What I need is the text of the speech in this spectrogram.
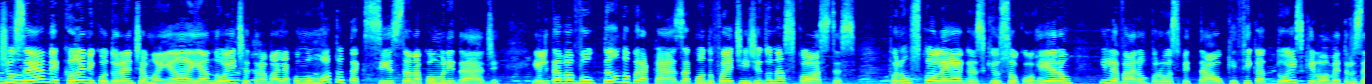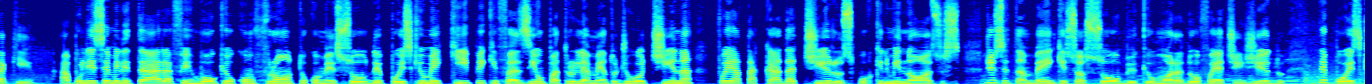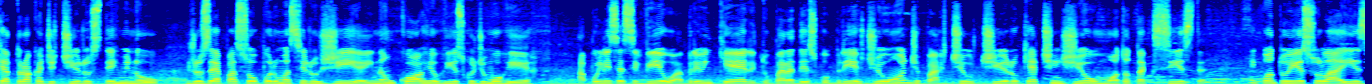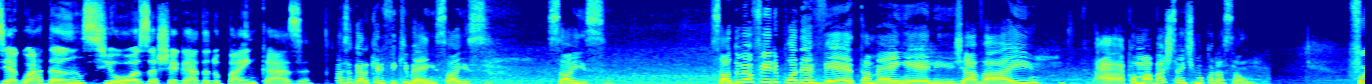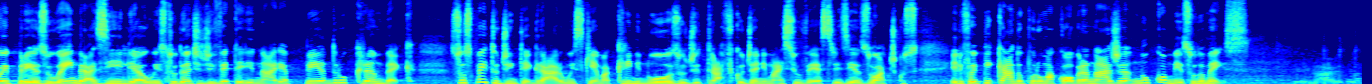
José é mecânico durante a manhã e à noite trabalha como mototaxista na comunidade. Ele estava voltando para casa quando foi atingido nas costas. Foram os colegas que o socorreram e levaram para o hospital que fica a dois quilômetros daqui. A Polícia Militar afirmou que o confronto começou depois que uma equipe que fazia um patrulhamento de rotina foi atacada a tiros por criminosos. Disse também que só soube que o morador foi atingido depois que a troca de tiros terminou. José passou por uma cirurgia e não corre o risco de morrer. A Polícia Civil abriu inquérito para descobrir de onde partiu o tiro que atingiu o mototaxista. Enquanto isso, Laís aguarda ansiosa a chegada do pai em casa. Mas eu quero que ele fique bem, só isso. Só isso. Só do meu filho poder ver também ele já vai acalmar bastante meu coração. Foi preso em Brasília o estudante de veterinária Pedro Krambeck, suspeito de integrar um esquema criminoso de tráfico de animais silvestres e exóticos. Ele foi picado por uma cobra naja no começo do mês.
